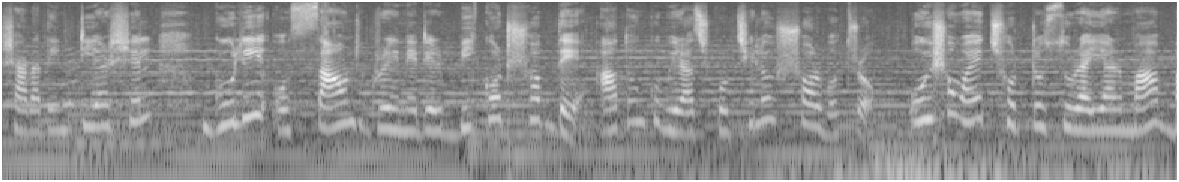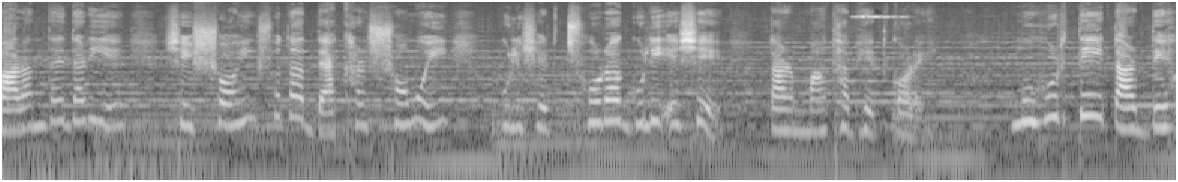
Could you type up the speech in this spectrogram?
সারাদিন টিয়ারশেল গুলি ও সাউন্ড গ্রেনেডের বিকট শব্দে আতঙ্ক বিরাজ করছিল সর্বত্র। ওই সময় ছোট্ট সুরাইয়ার মা বারান্দায় দাঁড়িয়ে সেই সহিংসতা দেখার সময়ই পুলিশের ছোড়া গুলি এসে তার মাথা ভেদ করে। মুহূর্তেই তার দেহ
